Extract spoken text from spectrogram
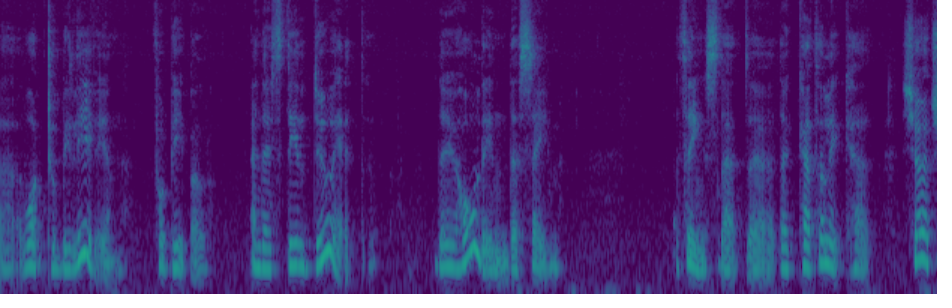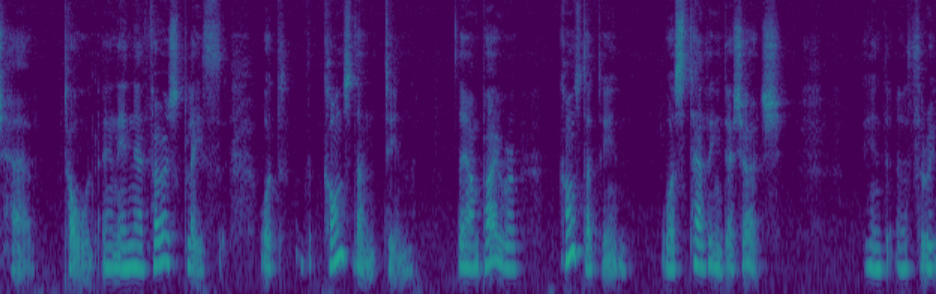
uh, what to believe in for people, and they still do it. They hold in the same things that uh, the Catholic ha- Church have told, and in the first place, what Constantine, the Emperor Constantine, was telling the Church in uh, three,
